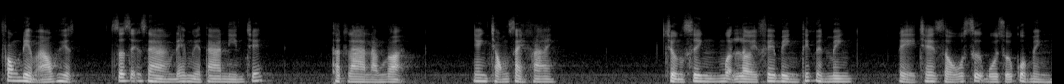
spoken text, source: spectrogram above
Phong điểm áo huyệt Rất dễ dàng đem người ta nín chết. Thật là làm loạn, Nhanh chóng giải khai. Trường sinh mượn lời phê bình Thích Huyền Minh Để che giấu sự bối rối của mình.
